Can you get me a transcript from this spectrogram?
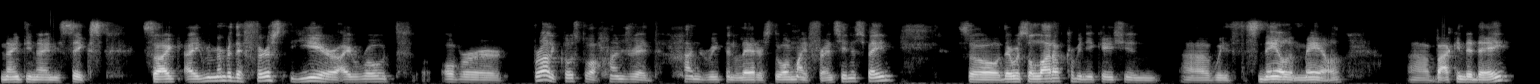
1996. So I, I remember the first year I wrote over probably close to 100 handwritten letters to all my friends in Spain. So there was a lot of communication uh, with snail mail uh, back in the day.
